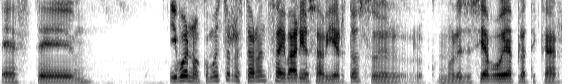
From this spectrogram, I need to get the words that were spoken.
Este. Y bueno, como estos restaurantes hay varios abiertos, como les decía, voy a platicar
